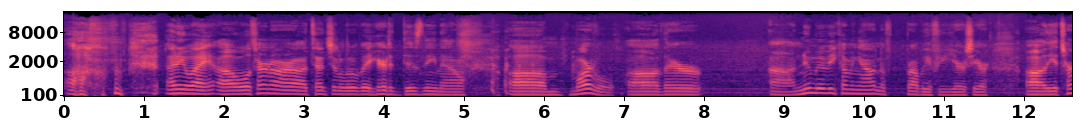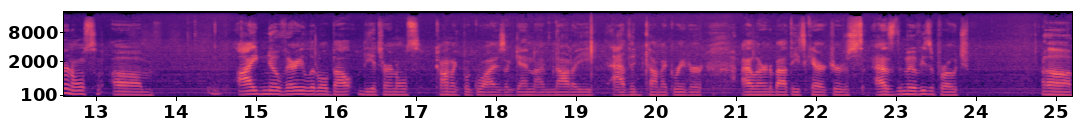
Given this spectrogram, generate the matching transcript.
um, anyway, uh, we'll turn our attention a little bit here to Disney now. Um, Marvel, uh, their uh, new movie coming out in a, probably a few years here. Uh, the Eternals. Um, I know very little about the Eternals comic book wise. Again, I'm not a avid comic reader. I learn about these characters as the movies approach. Uh,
